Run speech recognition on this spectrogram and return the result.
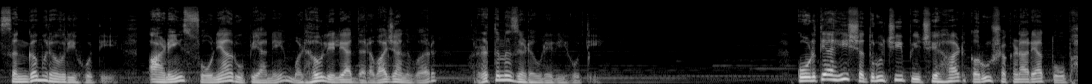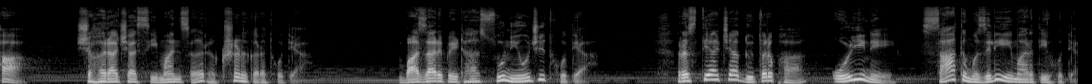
संगमरवरी होती आणि सोन्या रुपयाने मढवलेल्या दरवाजांवर रत्न जडवलेली होती. कोणत्याही शत्रूची पिछेहाट करू शकणाऱ्या तोफा शहराच्या सीमांचं रक्षण करत होत्या. बाजारपेठा सुनियोजित होत्या. रस्त्याच्या दुतर्फा ओळीने सात मजली इमारती होत्या.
